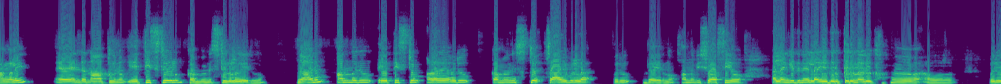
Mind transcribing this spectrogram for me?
ആങ്ങളെയും എന്റെ നാത്തൂനും ഏത്തിസ്റ്റുകളും കമ്മ്യൂണിസ്റ്റുകളും ആയിരുന്നു. ഞാനും അന്നൊരു ഏത്തിസ്റ്റും ഒരു കമ്മ്യൂണിസ്റ്റ് ചായ്വുള്ള ഒരു ഇതായിരുന്നു. അന്ന് വിശ്വാസിയോ അല്ലെങ്കിൽ ഇതിനെല്ലാം എതിർത്തിരുന്ന ഒരു ഒരു കമ്മ്യൂണിസ്റ്റ് ഒരു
